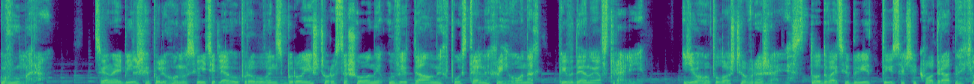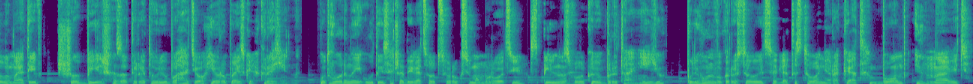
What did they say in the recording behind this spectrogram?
Вумера. Це найбільший полігон у світі для випробувань зброї, що розташований у віддалених пустельних регіонах Південної Австралії. Його площа вражає 122 тисячі квадратних кілометрів, що більше за територію багатьох європейських країн. Утворений у 1947 році спільно з Великою Британією, полігон використовується для тестування ракет, бомб і навіть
